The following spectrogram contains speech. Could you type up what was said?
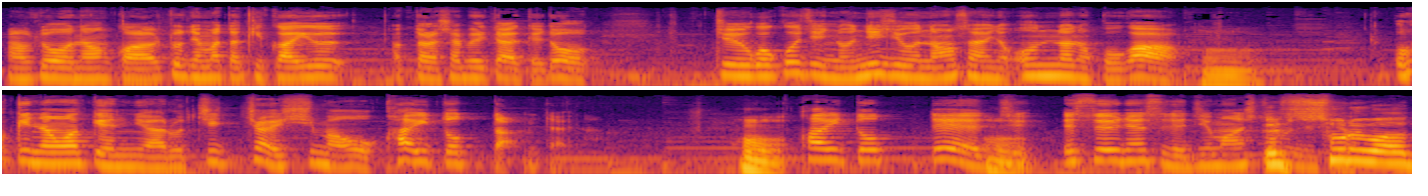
あとはなんか後でまた機会あったら喋りたいけど中国人の二十何歳の女の子がーうん。沖縄県にあるちっちゃい島を買い取ったみたいな。うん。買い取って、じうん SNS で自慢してえるんですよ。それは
